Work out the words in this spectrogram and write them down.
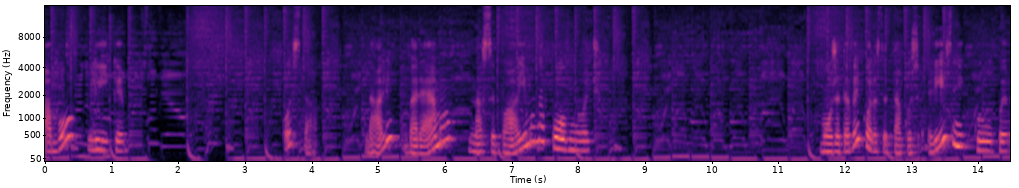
або лійки. Ось так. Далі беремо, насипаємо наповнювач. Можете використати також різні крупи.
